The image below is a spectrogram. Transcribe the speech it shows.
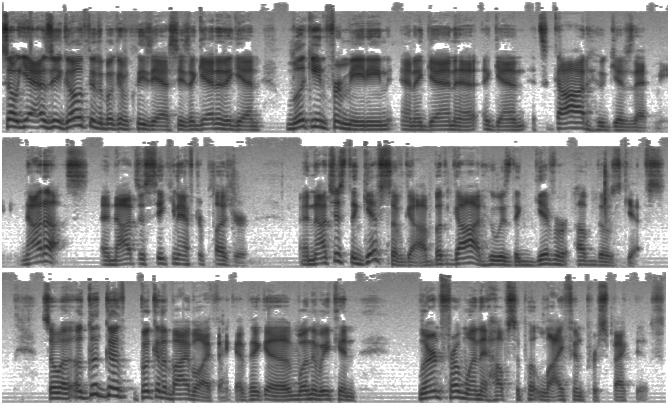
So yeah, as you go through the book of Ecclesiastes again and again, looking for meaning, and again, and again, it's God who gives that meaning, not us, and not just seeking after pleasure, and not just the gifts of God, but God who is the giver of those gifts. So a, a good, good, book of the Bible, I think. I think uh, one that we can learn from, one that helps to put life in perspective.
